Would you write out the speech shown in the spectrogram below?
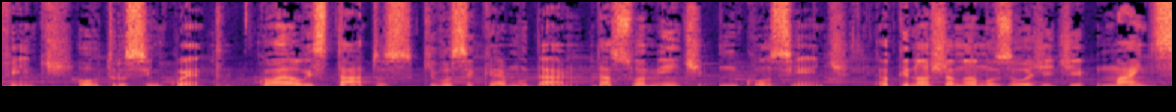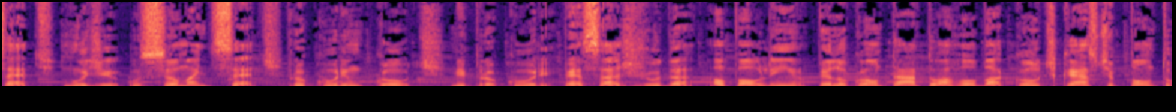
20, outros 50. Qual é o status que você quer mudar da sua mente inconsciente? É o que nós chamamos hoje de mindset. Mude o seu mindset. Procure um coach. Me procure. Peça ajuda ao Paulinho pelo contato arroba coachcast.com.br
